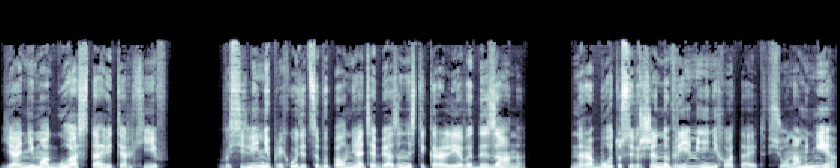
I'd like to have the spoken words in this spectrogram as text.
Я не могу оставить архив. Василине приходится выполнять обязанности королевы Дезана. На работу совершенно времени не хватает. Все на мне.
